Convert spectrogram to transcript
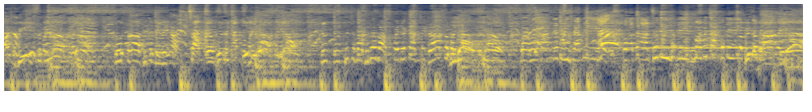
ช้างบีสมัยดอกไม่อกดูซ่จารับจับเอวพิจารณมัยอกไม่ดอกรณาไปด้วยกันไหมครับสมัอกไม่ดอกายการได้ดีแสนดีบางอาการย์ดีชดีมาไม่จับพอดีเราพิจารณาไม่ดอก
